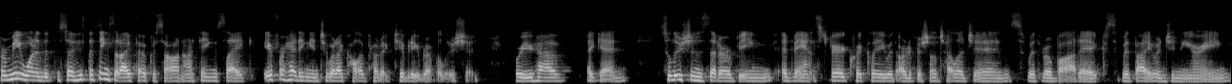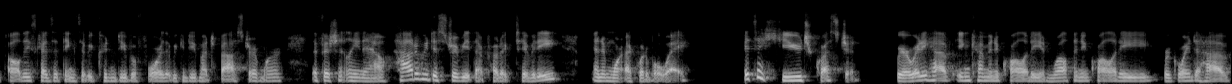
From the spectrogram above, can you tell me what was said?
for me, one of the so the things that I focus on are things like if we're heading into what I call a productivity revolution, where you have again solutions that are being advanced very quickly with artificial intelligence, with robotics, with bioengineering, all these kinds of things that we couldn't do before that we can do much faster, and more efficiently now. How do we distribute that productivity in a more equitable way? It's a huge question. We already have income inequality and wealth inequality. We're going to have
